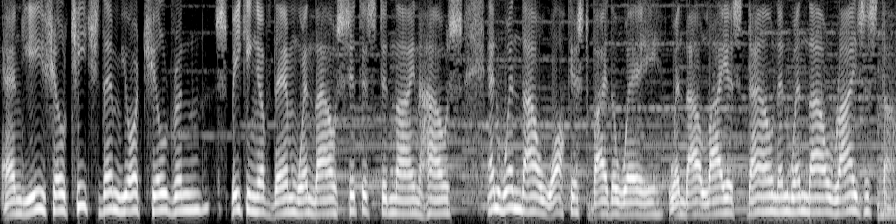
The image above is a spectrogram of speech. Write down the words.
And ye shall teach them your children, speaking of them when thou sittest in thine house, and when thou walkest by the way, when thou liest down, and when thou risest up.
